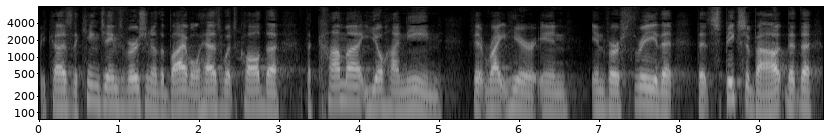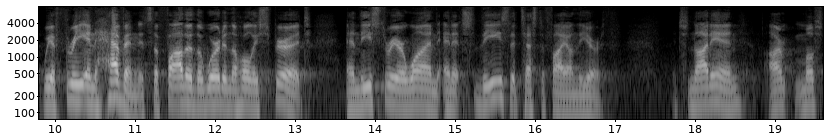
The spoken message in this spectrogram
because the King James Version of the Bible has what's called the, the comma Johanneum fit right here in, in verse 3 that, that speaks about that the, we have three in heaven. It's the Father, the Word, and the Holy Spirit. And these three are one, and it's these that testify on the earth. It's not in our most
